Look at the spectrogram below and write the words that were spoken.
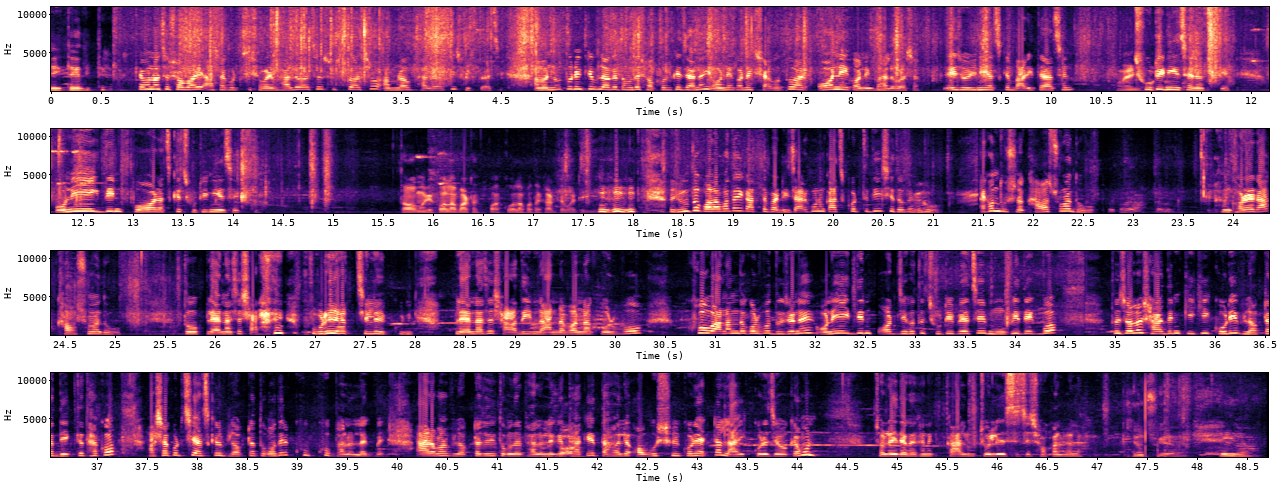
দিক থেকে দিক থেকে। কেমন আছো সবাই? আশা করছি সবাই ভালো আছো সুস্থ আছো আমরাও ভালো আছি সুস্থ আছি। আমার নতুন একটি ব্লগে তোমাদের সকলকে জানাই অনেক অনেক স্বাগত আর অনেক অনেক ভালোবাসা। এই যে ইনি আজকে বাড়িতে আছেন ছুটি নিয়েছেন আজকে। অনেক দিন পর আজকে ছুটি নিয়েছে একটু। তাও আমাকে কলা পাতা কলা পাতা কাটতে পাঠিয়ে শুধু তো কলা পাতাই কাটতে পারি আর কোনো কাজ করতে দিয়েছি তোকে? এখন ধুস না খাওয়ার সময় ধোবো। ঘরে রাখ খাওয়ার সময় ধোবো। তো প্ল্যান আছে সারাদিন পড়ে যাচ্ছিল এক্ষুনি। প্ল্যান আছে সারাদিন রান্না বান্না করব খুব আনন্দ করব দুজনে। অনেক দিন পর যেহেতু ছুটি পেয়েছে মুভি দেখব। তো চলো সারাদিন কি কি করি ব্লগটা দেখতে থাকো। আশা করছি আজকের ব্লগটা তোমাদের খুব খুব ভালো লাগবে। আর আমার ব্লগটা যদি তোমাদের ভালো লেগে থাকে তাহলে অবশ্যই করে একটা লাইক করে যেও কেমন? চলো এই দেখো এখানে কালু চলে এসেছে সকালবেলা। এই দেখো।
